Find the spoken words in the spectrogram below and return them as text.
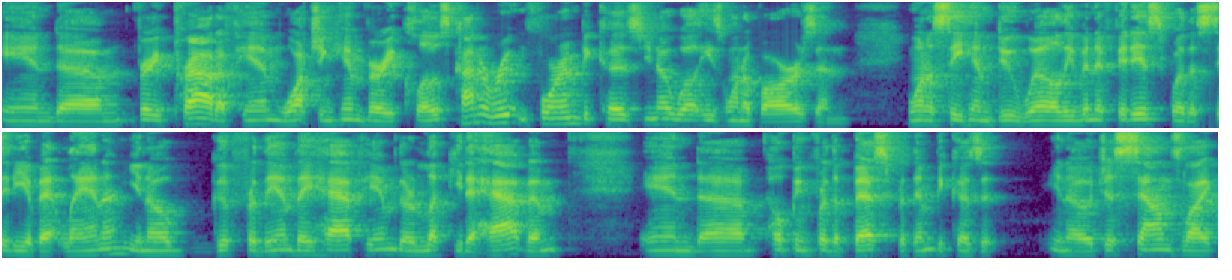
and um, very proud of him. Watching him very close, kind of rooting for him because you know, well, he's one of ours, and want to see him do well, even if it is for the city of Atlanta. You know, good for them. They have him. They're lucky to have him, and uh, hoping for the best for them because it, you know, just sounds like,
